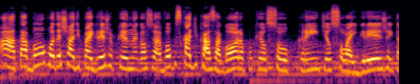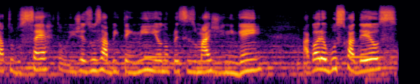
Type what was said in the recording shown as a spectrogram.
Ah, tá bom, vou deixar de ir para a igreja porque o negócio já. Vou buscar de casa agora porque eu sou crente, eu sou a igreja e está tudo certo. E Jesus habita em mim, eu não preciso mais de ninguém. Agora eu busco a Deus.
